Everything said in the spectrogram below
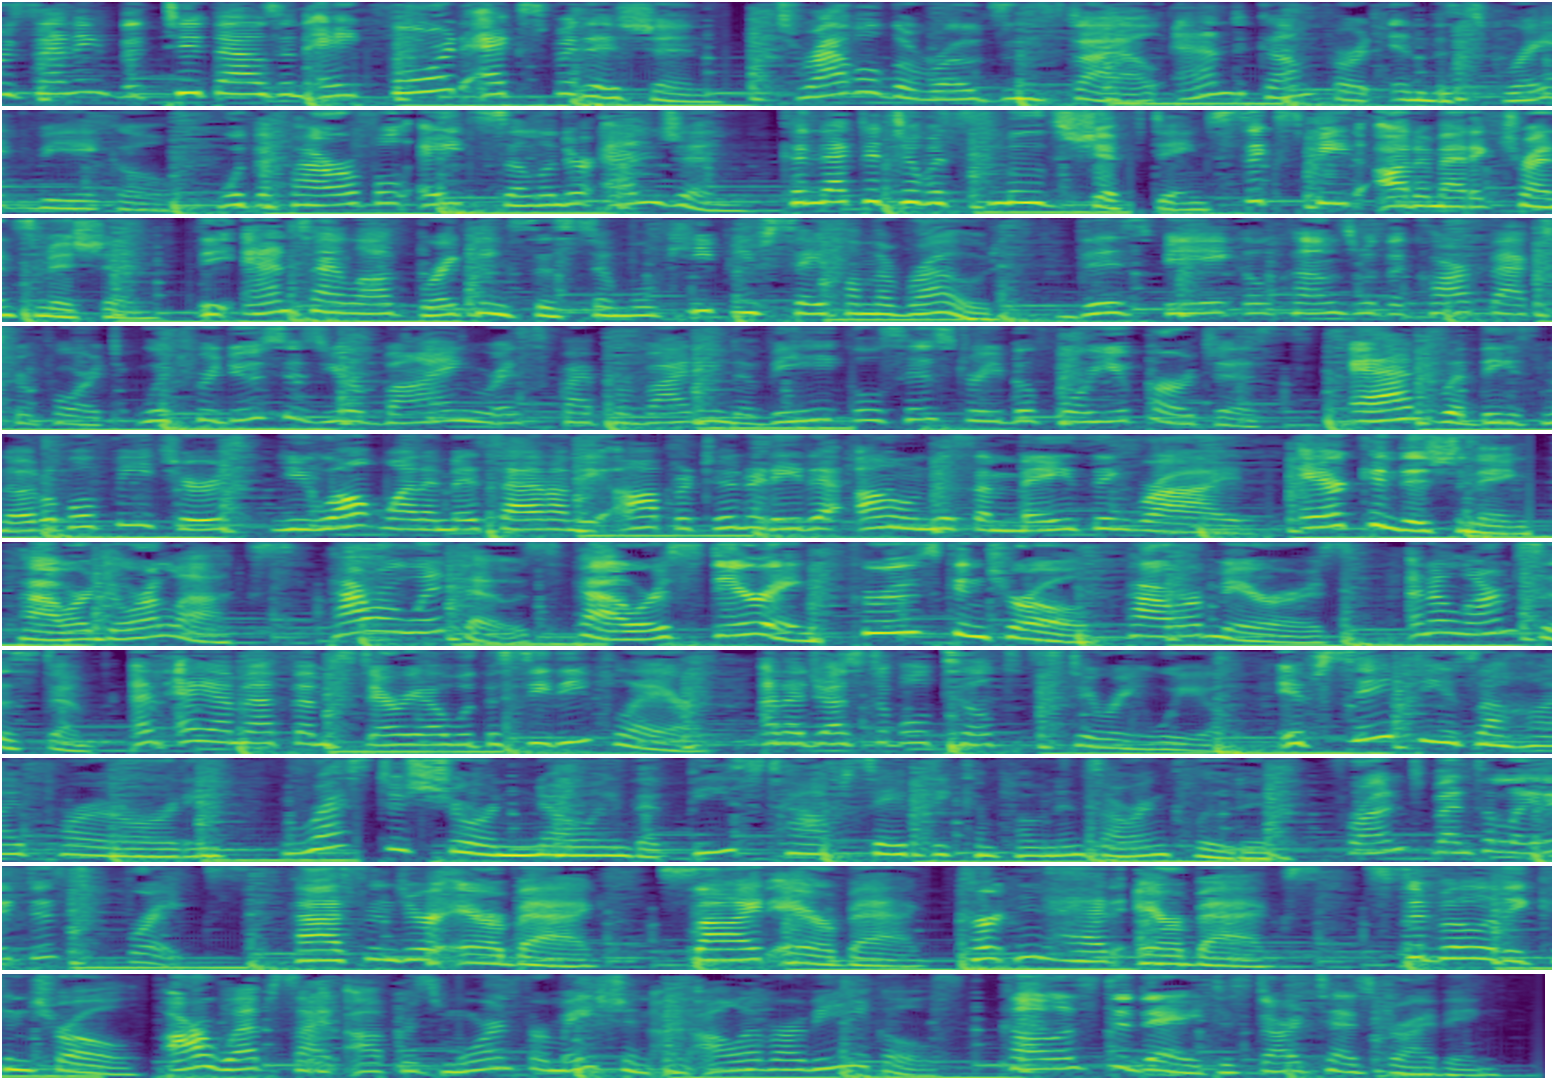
Presenting the 2008 Ford Expedition. Travel the roads in style and comfort in this great vehicle. With a powerful eight-cylinder engine connected to a smooth shifting six-speed automatic transmission. The anti-lock braking system will keep you safe on the road. This vehicle comes with a Carfax report, which reduces your buying risk by providing the vehicle's history before you purchase. And with these notable features, you won't want to miss out on the opportunity to own this amazing ride. Air conditioning, power door locks, power windows, power steering, cruise control, power mirrors, an alarm system, an AM FM stereo with a CD player, an adjustable tilt steering wheel. If safety is a high priority, rest assured knowing that these top safety components are included. Front ventilated disc brakes, passenger airbag, side airbag, curtain head airbags, stability control. Our website offers more information on all of our vehicles. Call us today to start test driving.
